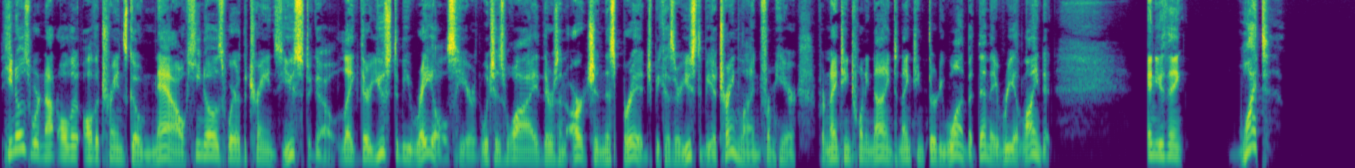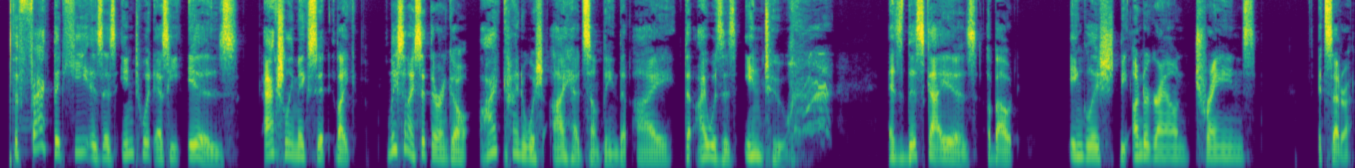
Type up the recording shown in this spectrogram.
he knows where not all the, all the trains go now. He knows where the trains used to go. Like there used to be rails here, which is why there's an arch in this bridge because there used to be a train line from here from 1929 to 1931, but then they realigned it. And you think, what? The fact that he is as into it as he is actually makes it like Lisa and I sit there and go, I kind of wish I had something that I that I was as into as this guy is about English, the underground, trains, etc.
